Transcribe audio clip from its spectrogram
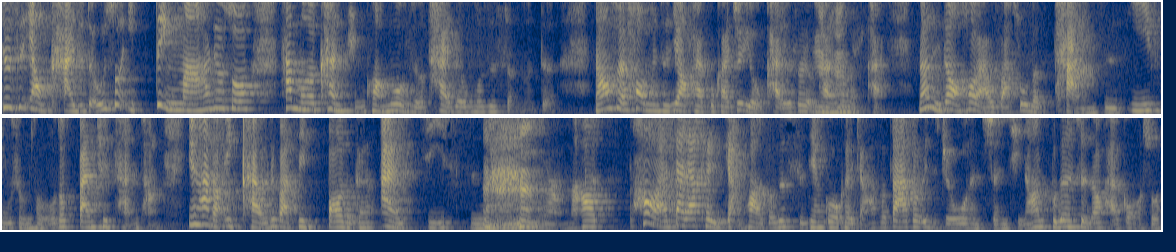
就是要开，的对？我就说一定吗？他就说他们会看情况，如果比如说太热或是什么的，然后所以后面就要开不开，就有开，有时候有开，有时候没开。然后你知道我后来我把所有的毯子、衣服什么什么，我都搬去禅堂，因为他只要一开，我就把自己包的跟爱鸡丝一样，然后。后来大家可以讲话的时候，就十天过后可以讲话的时候，大家都一直觉得我很神奇，然后不认识的都还跟我说，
